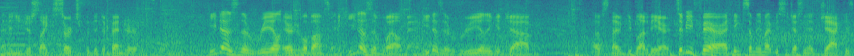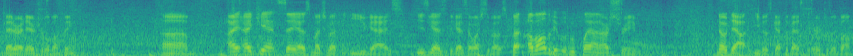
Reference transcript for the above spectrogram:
and then you just like search for the defender. He does the real air dribble bumps, and he does them well, man. He does a really good job of sniping people out of the air. To be fair, I think somebody might be suggesting that Jack is better at air dribble bumping. Um, I, I, can't say as much about the EU guys. These guys are the guys I watch the most. But of all the people who play on our stream, no doubt Evoh's got the best air bump.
